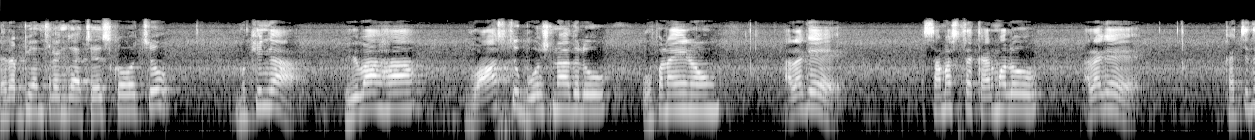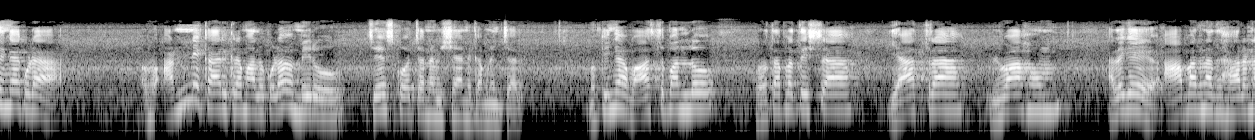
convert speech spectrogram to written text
నిరభ్యంతరంగా చేసుకోవచ్చు. ముఖ్యంగా వివాహ వాస్తు భూషణాదులు ఉపనయనం అలాగే సమస్త కర్మలు అలాగే ఖచ్చితంగా కూడా అన్ని కార్యక్రమాలు కూడా మీరు చేసుకోవచ్చు అన్న విషయాన్ని గమనించాలి. ముఖ్యంగా వాస్తు పనులు వ్రత ప్రతిష్ట యాత్ర వివాహం అలాగే ఆభరణ ధారణ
